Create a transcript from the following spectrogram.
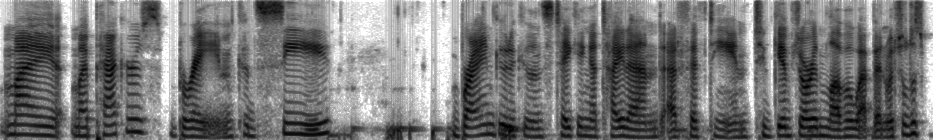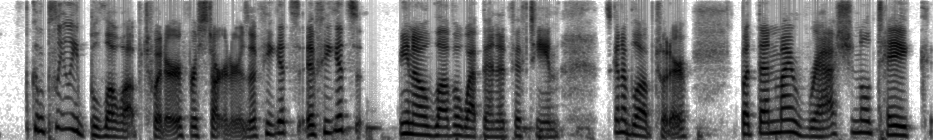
my my Packers brain could see Brian mm-hmm. Gutekunst taking a tight end at 15 to give Jordan Love a weapon, which will just completely blow up Twitter for starters. If he gets if he gets, you know, Love a weapon at 15, it's gonna blow up Twitter. But then my rational take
